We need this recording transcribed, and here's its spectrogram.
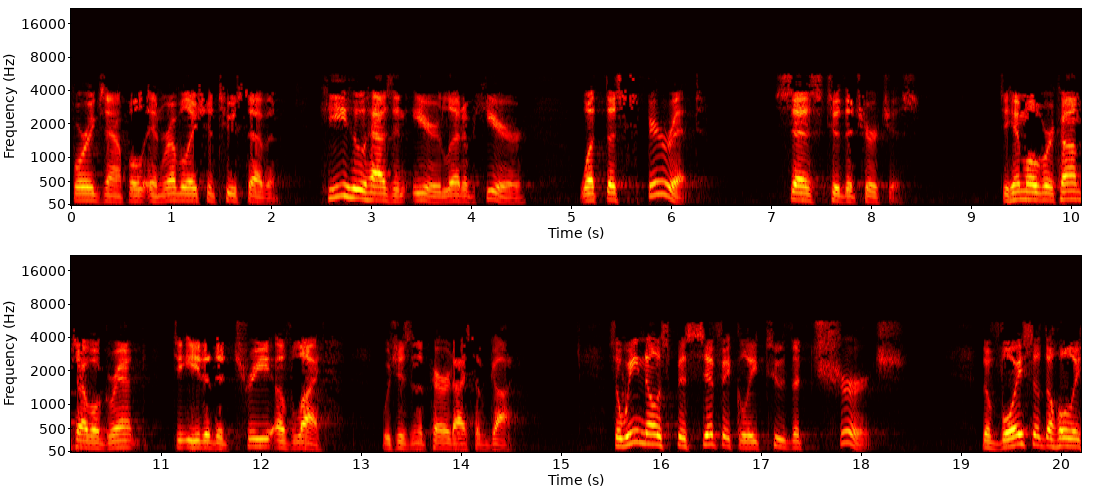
For example, in Revelation 2 7, he who has an ear, let him hear what the Spirit says to the churches. To him who overcomes, I will grant to eat of the tree of life, which is in the paradise of God. So we know specifically to the church, the voice of the Holy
